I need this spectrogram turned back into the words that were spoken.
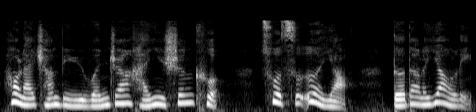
后来常比喻文章含义深刻、措辞扼要，得到了要领。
